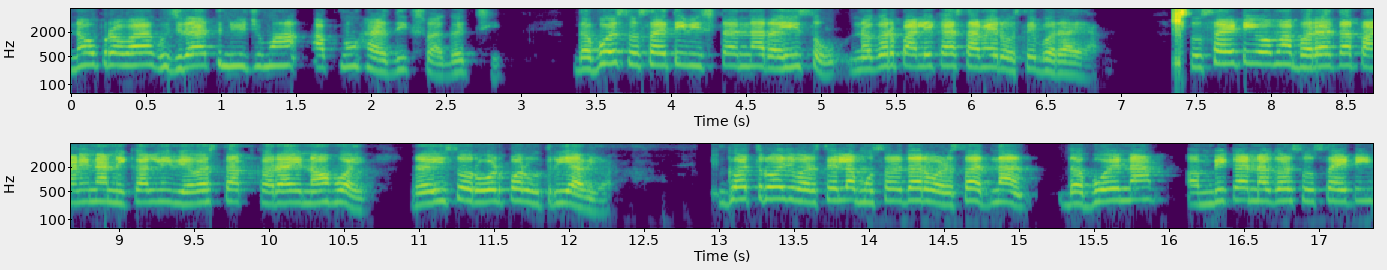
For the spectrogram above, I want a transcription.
નવપ્રવાહ ગુજરાત ન્યૂઝમાં આપનું હાર્દિક સ્વાગત છે. ડભોઈ સોસાયટી વિસ્તારના રહીશો નગરપાલિકા સામે રોષે ભરાયા. સોસાયટીઓમાં ભરાતા પાણીના નિકાલની વ્યવસ્થા કરાઈ ન હોય રહીશો રોડ પર ઉતરી આવ્યા. ગત રોજ વરસેલા મુસળધાર વરસાદના ડભોઈના અંબિકાનગર સોસાયટી,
